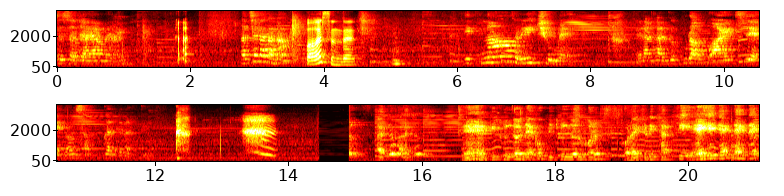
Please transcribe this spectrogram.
से सजाया मैंने अच्छा लगा ना बहुत सुंदर इतना रिच हूँ मैं मेरा घर को पूरा वाइट से एकदम सब करके रखती हूँ হ্যাঁ কি সুন্দর দেখো কি সুন্দর করে কড়াইশুটি খাচ্ছি। এই যে দেখ দেখ দেখ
